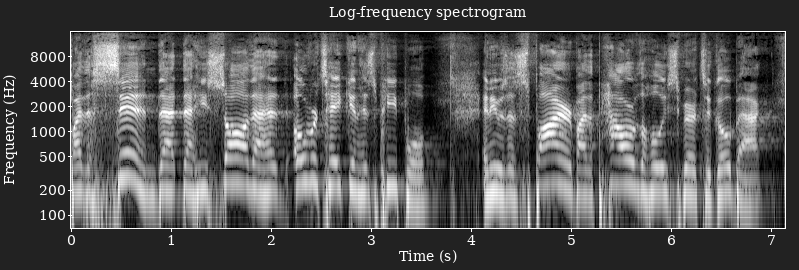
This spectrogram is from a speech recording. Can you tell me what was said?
by the sin that, that he saw that had overtaken his people. And he was inspired by the power of the Holy Spirit to go back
